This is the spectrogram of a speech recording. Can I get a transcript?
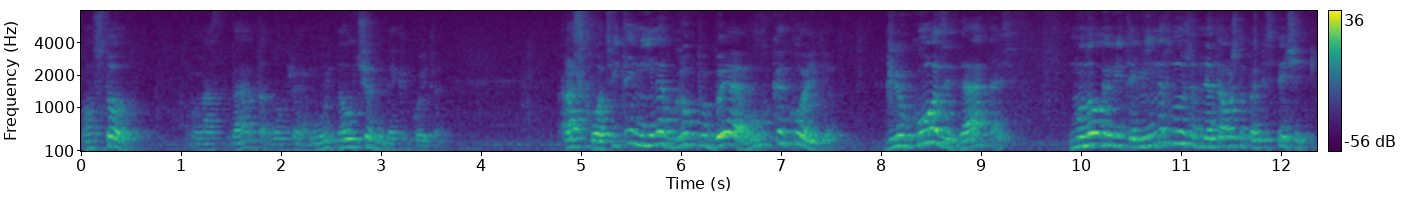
Он что у нас, да, например, на учебе да, какой-то? Расход витаминов группы В, ух, какой идет. Глюкозы, да, то есть много витаминов нужно для того, чтобы обеспечить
